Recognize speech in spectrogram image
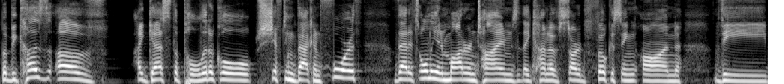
but because of, I guess, the political shifting back and forth, that it's only in modern times that they kind of started focusing on the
